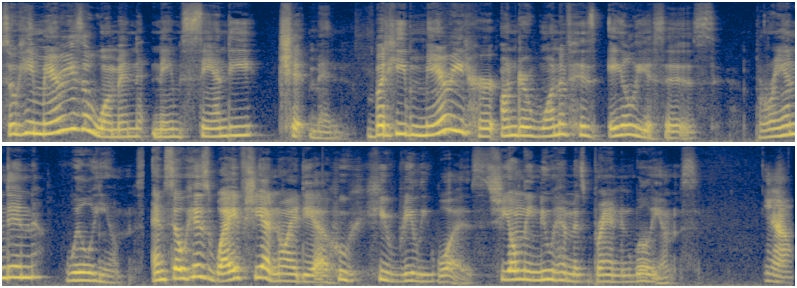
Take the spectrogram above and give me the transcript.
So he marries a woman named Sandy Chipman, but he married her under one of his aliases, Brandon Williams. And so his wife, she had no idea who he really was. She only knew him as Brandon Williams. yeah.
